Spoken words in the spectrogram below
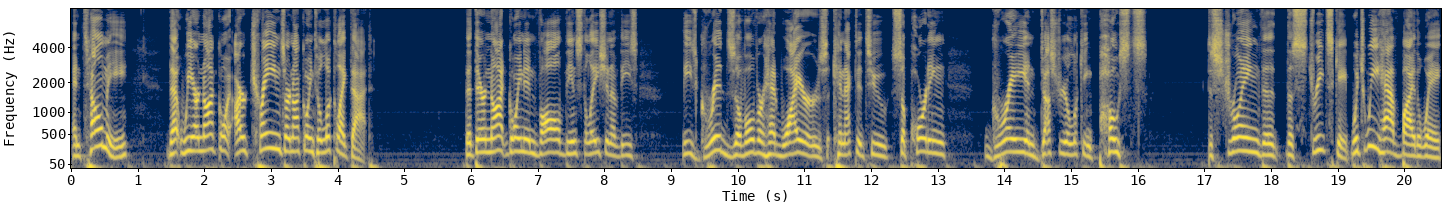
and tell me that we are not going, our trains are not going to look like that. That they're not going to involve the installation of these, these grids of overhead wires connected to supporting gray industrial looking posts destroying the, the streetscape, which we have, by the way,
